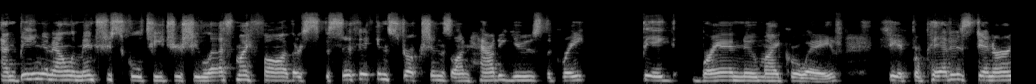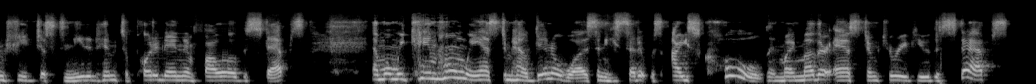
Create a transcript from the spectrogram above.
and being an elementary school teacher, she left my father specific instructions on how to use the great big brand new microwave. She had prepared his dinner and she just needed him to put it in and follow the steps. And when we came home, we asked him how dinner was, and he said it was ice cold. And my mother asked him to review the steps.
